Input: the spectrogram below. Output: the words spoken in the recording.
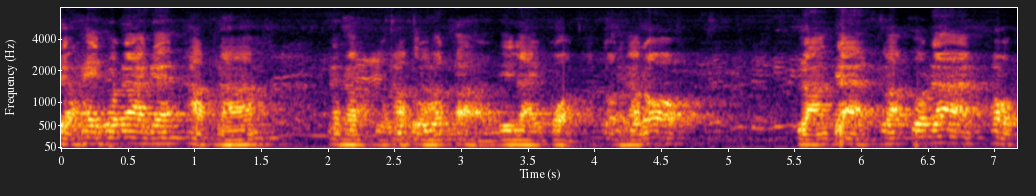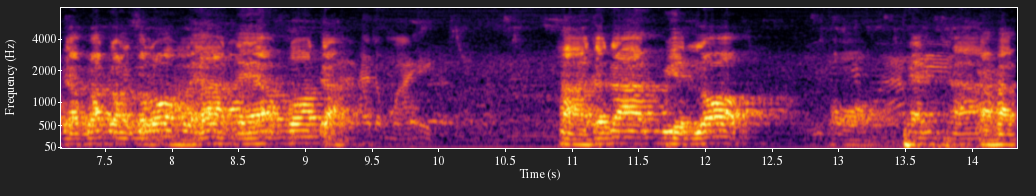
จะให้พ่อได้เนี่ยอาบน้ำนะครับหลวงพ่อโตวัดป่าในลายก่อนตอนกระรอกหลังจากรับพ่อได้ออกจากวัดดอนกระรอกแล้วแล้วก็จะ หาจะได้เวียนรอบพอแท่นช้านะครับ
